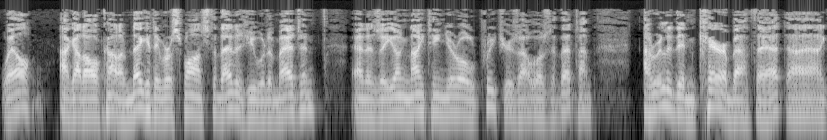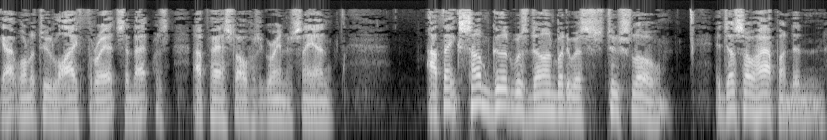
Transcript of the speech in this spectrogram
Well, I got all kind of negative response to that, as you would imagine. And as a young 19 year old preacher as I was at that time, I really didn't care about that. I got one or two life threats and that was, I passed off as a grain of sand. I think some good was done, but it was too slow. It just so happened in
